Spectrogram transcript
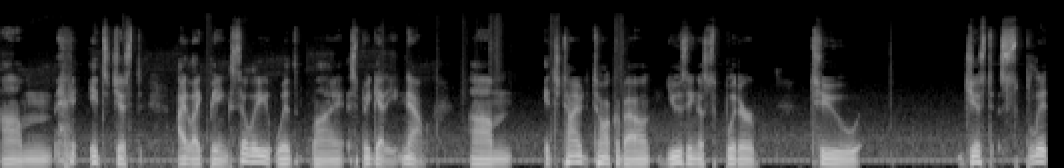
Um, it's just, I like being silly with my spaghetti. Now, um, it's time to talk about using a splitter to just split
